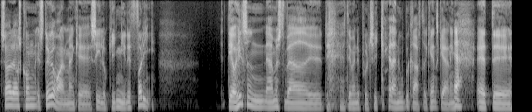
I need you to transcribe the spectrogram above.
så er det også kun et stykke vejen, man kan se logikken i det, fordi det har jo hele tiden nærmest været øh, det, det man i politik kalder en ubekræftet kendskærning, Ja. at, øh,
